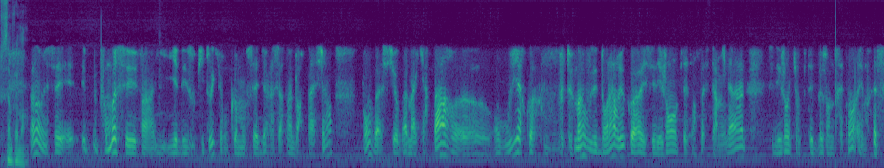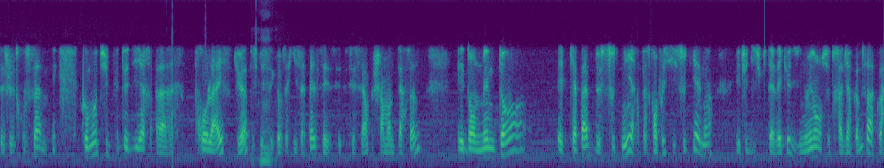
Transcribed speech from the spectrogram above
tout simplement. Ah non, mais pour moi, c'est, il y a des hôpitaux qui ont commencé à dire à certains de leurs patients, bon, bah, si Obamacare part, euh, on vous vire, quoi. Demain, vous êtes dans la rue, quoi. Et c'est des gens peut-être en phase terminale, c'est des gens qui ont peut-être besoin de traitement. Et moi, je trouve ça, mais comment tu peux te dire euh, pro-life, tu vois, parce que Mm. c'est comme ça qu'il s'appelle, c'est, c'est, charmante personne, et dans le même temps être capable de soutenir, parce qu'en plus ils soutiennent, hein, et tu discutes avec eux, ils disent mais non, c'est très bien comme ça, quoi.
